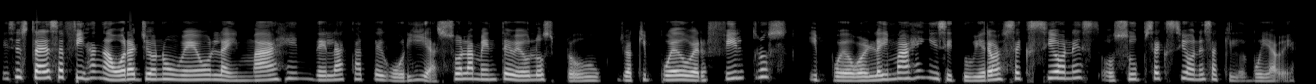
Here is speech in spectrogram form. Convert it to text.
Y si ustedes se fijan, ahora yo no veo la imagen de la categoría, solamente veo los productos. Yo aquí puedo ver filtros y puedo ver la imagen y si tuviera secciones o subsecciones, aquí los voy a ver.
